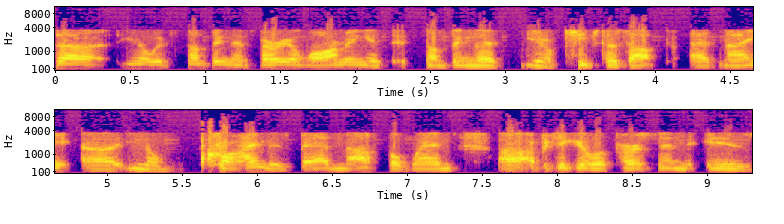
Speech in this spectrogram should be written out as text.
uh, you know it's something that's very alarming. It's, it's something that you know keeps us up at night. Uh, you know, crime is bad enough, but when uh, a particular person is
